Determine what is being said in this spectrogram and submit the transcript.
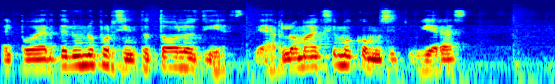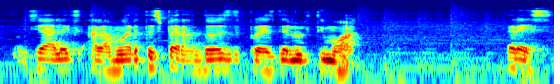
El poder del 1% todos los días, dejar lo máximo como si tuvieras, como dice Alex, a la muerte esperando después del último acto. 3.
